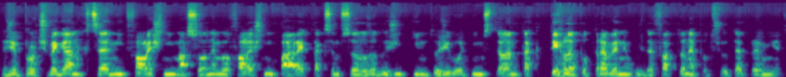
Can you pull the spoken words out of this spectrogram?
Takže proč vegan chce mít falešný maso nebo falešný párek, tak jsem se rozhodl žít tímto životním stylem, tak tyhle potraviny už de facto nepotřebuji, to je první věc.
